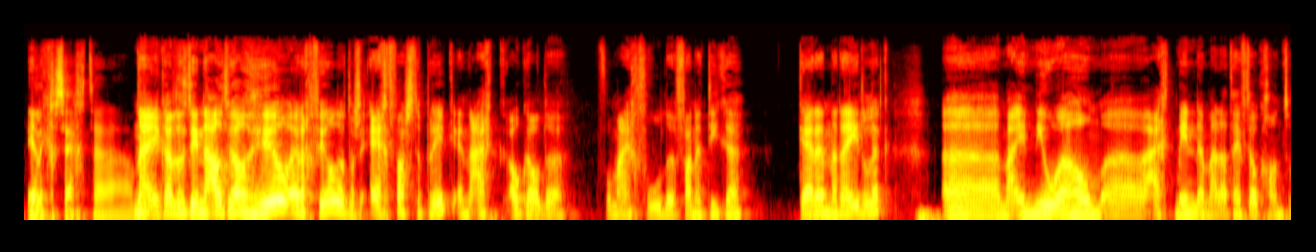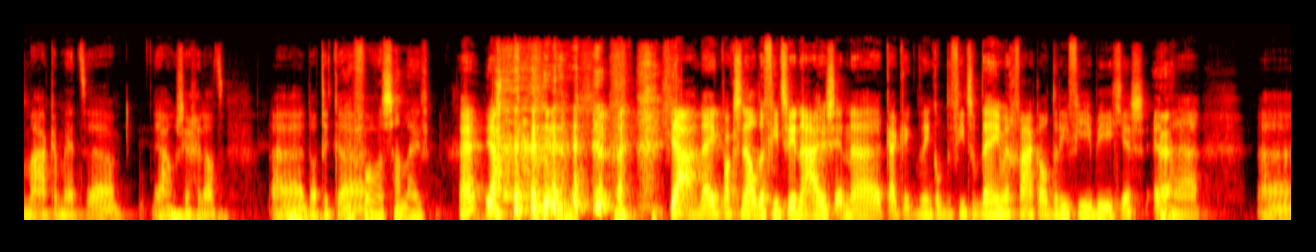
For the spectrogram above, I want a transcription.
eerlijk gezegd. eh, Nee, ik had het in de hout wel heel erg veel. Dat was echt vaste prik. En eigenlijk ook wel de, voor mijn gevoel, de fanatieke kern redelijk. Eh, maar in nieuwe home eh, eigenlijk minder. Maar dat heeft ook gewoon te maken met, eh, ja, hoe zeg je dat? Eh, dat ik... eh, je volwassen leven. Hè? Ja. ja, nee, ik pak snel de fiets weer naar huis. En eh, kijk, ik drink op de fiets op de heenweg vaak al drie, vier biertjes. En Ja. eh, eh,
